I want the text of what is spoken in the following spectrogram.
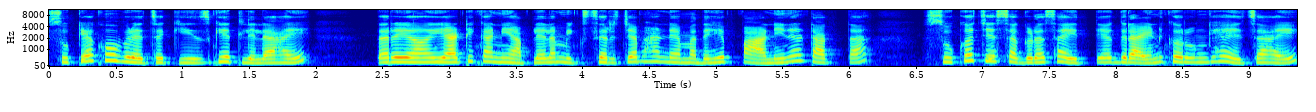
सुक्या खोबऱ्याचं कीस घेतलेलं आहे. तर या ठिकाणी आपल्याला मिक्सरच्या भांड्यामध्ये हे पाणी न टाकता सुकंच सगळं साहित्य ग्राइंड करून घ्यायचं आहे.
